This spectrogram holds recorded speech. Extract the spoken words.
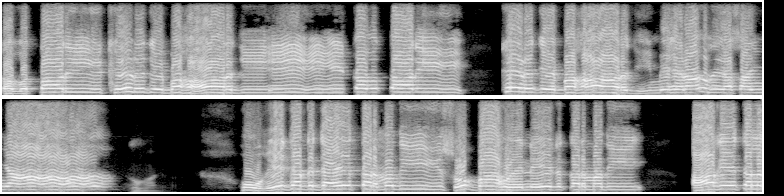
ਕਵਤਾਰੀ ਖੇੜ ਜੇ ਬਹਾਰ ਜੀ ਕਵਤਾਰੀ ਖੇੜ ਜੇ ਬਹਾਰ ਜੀ ਮਿਹਰਾਂ ਦੇ ਅਸਾਈਆਂ। ਹੋਵੇ ਜਗ ਜਾਏ ਧਰਮ ਦੀ ਸੋਭਾ ਹੋਏ ਨੇਕ ਕਰਮ ਦੀ। ਆਗੇ ਚੱਲ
